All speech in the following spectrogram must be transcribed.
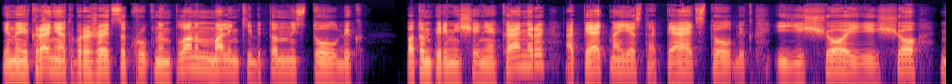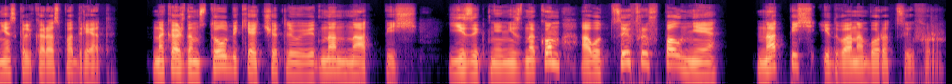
и на экране отображается крупным планом маленький бетонный столбик. Потом перемещение камеры, опять наезд, опять столбик, и еще, и еще несколько раз подряд. На каждом столбике отчетливо видна надпись. Язык мне не знаком, а вот цифры вполне. Надпись и два набора цифр.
